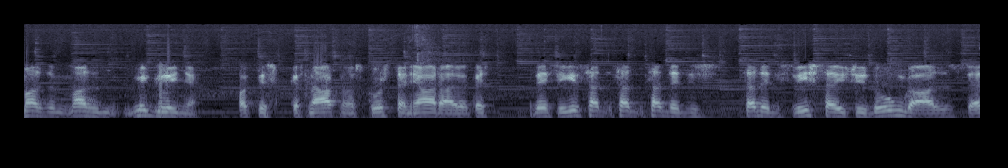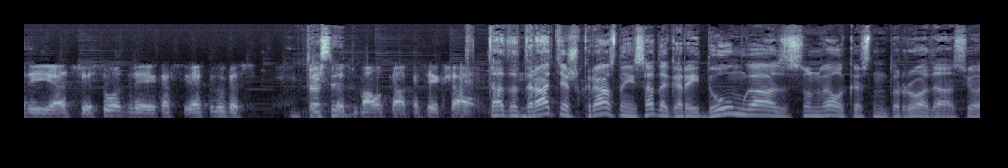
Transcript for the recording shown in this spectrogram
maza, maza migliņa, faktiski, kas nāk no skursteņa ārā. Kas, Tiesīgi ir sad, sad, sadedzis, sadedzis viss šīs dūmgāzes, arī ja, šie sodrie, kas, ja, nu, kas, tas ir malkā, kas iekšā ir. Tātad raķešu krāsnī sadeg arī dūmgāzes un vēl kas nu tur rodās, jo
